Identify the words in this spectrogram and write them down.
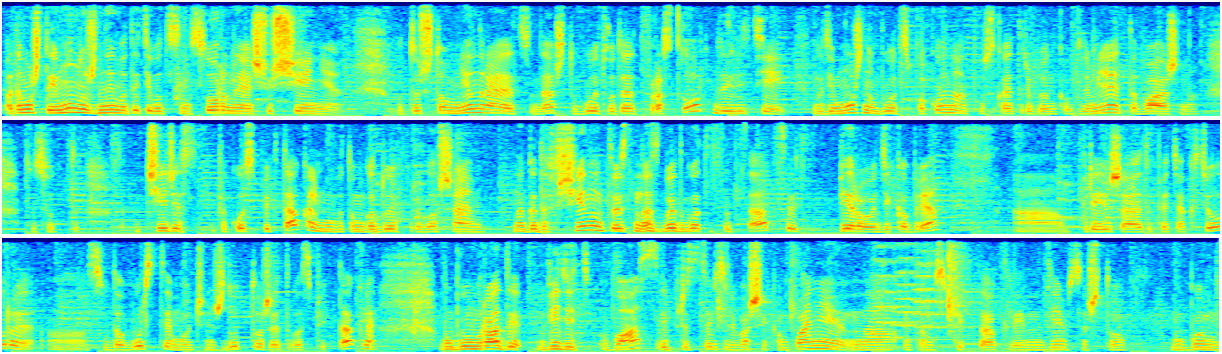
потому что ему нужны вот эти вот сенсорные ощущения. Вот то, что мне нравится, да, что будет вот этот простор для детей, где можно будет спокойно отпускать ребенка. Для меня это важно. То есть вот через такой спектакль мы в этом году их приглашаем на годовщину, то есть у нас будет год ассоциации 1 декабря. А, приезжают опять актеры а, с удовольствием, очень ждут тоже этого спектакля. Мы будем рады видеть вас и представителей вашей компании на этом спектакле и надеемся, что мы будем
